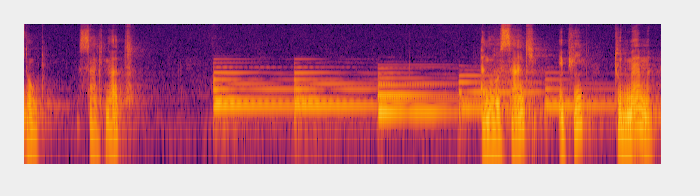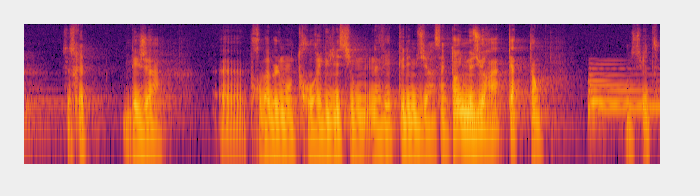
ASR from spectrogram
Donc, cinq notes. À nouveau cinq. Et puis, tout de même, ce serait déjà euh, probablement trop régulier si on n'avait que des mesures à 5 temps. Une mesure à 4 temps ensuite.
